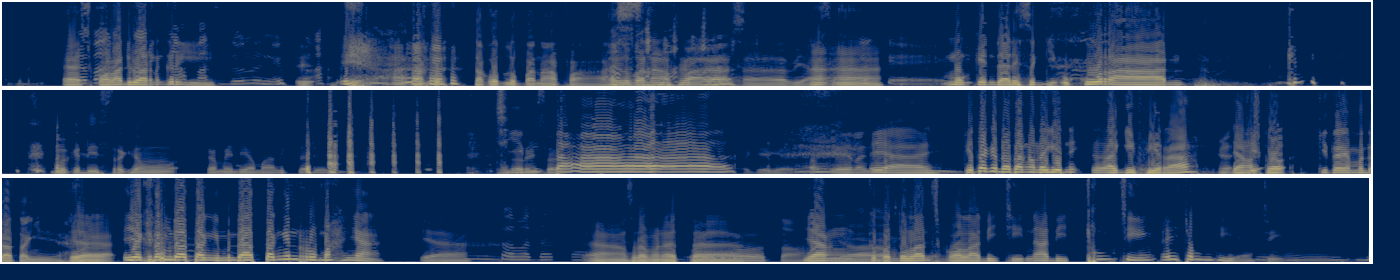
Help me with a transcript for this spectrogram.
eh, sekolah di luar negeri. nafas dulu nih, Pak. Iya. takut lupa nafas Lupa nafas. Eh, biasa Ah, ah. Oke. Mungkin dari segi ukuran. gue ke distrik sama Kamelia Malik tadi Sorry, sorry. Cinta. oke oke oke lanjut Ya, kita kedatangan lagi nih- lagi Vira Ya, yang ki- sekolah kita yang mendatangi ya ya, ya kita mendatangi, mendatangin rumahnya. Ya, Selamat datang. eh, selamat datang. oh, yang kebetulan tayang. sekolah di Cina di Chongqing, eh Chongqing ya. Cing.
